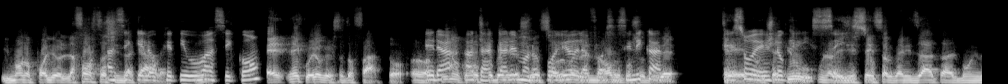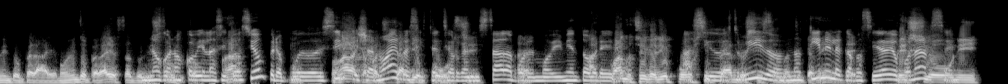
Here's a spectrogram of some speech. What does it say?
Il monopolio, la forza Así que el objetivo mm, básico è, è quello che è stato fatto. era atacar el monopolio de la fuerza sindical. Eso es lo que una resistencia organizada del movimiento operario. El movimiento operario está No conozco bien la situación, pero puedo decir que ya no hay resistencia organizada por el movimiento obrero. Cuando cerca opporsi, ha sido destruido, no tiene la capacidad de oponerse.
